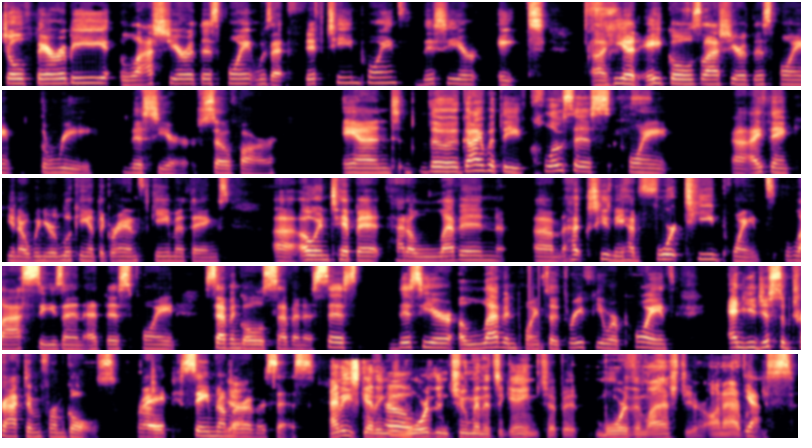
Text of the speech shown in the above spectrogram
Joel Farabee last year at this point was at 15 points. This year, eight. Uh, he had eight goals last year at this point, three this year so far. And the guy with the closest point, uh, I think, you know, when you're looking at the grand scheme of things, uh, Owen Tippett had 11, um, excuse me, had 14 points last season at this point, seven goals, seven assists. This year, 11 points, so three fewer points. And you just subtract them from goals, right? Same number yeah. of assists. And he's getting so, more than two minutes a game, Tippett, more than last year on average. Yes.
